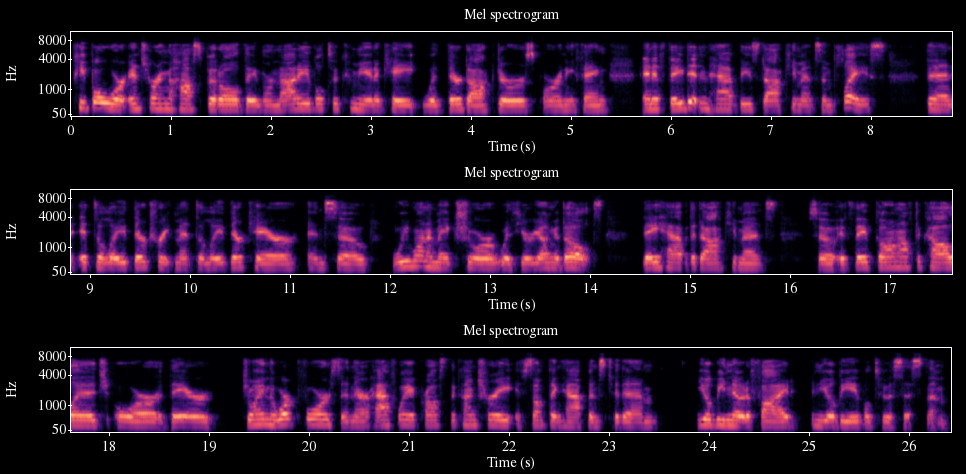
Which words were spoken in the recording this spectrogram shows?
people were entering the hospital, they were not able to communicate with their doctors or anything. And if they didn't have these documents in place, then it delayed their treatment, delayed their care. And so we want to make sure with your young adults, they have the documents. So if they've gone off to college or they're joined the workforce and they're halfway across the country, if something happens to them, you'll be notified and you'll be able to assist them.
